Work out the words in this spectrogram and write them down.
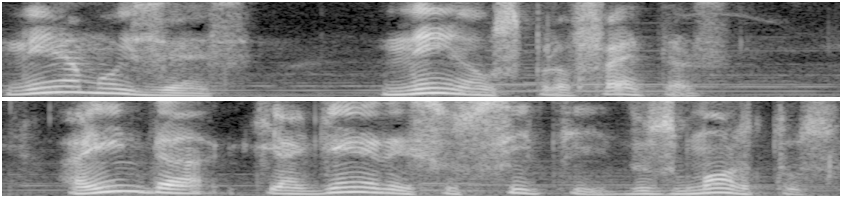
nem a Moisés, nem aos profetas, ainda que alguém ressuscite dos mortos,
